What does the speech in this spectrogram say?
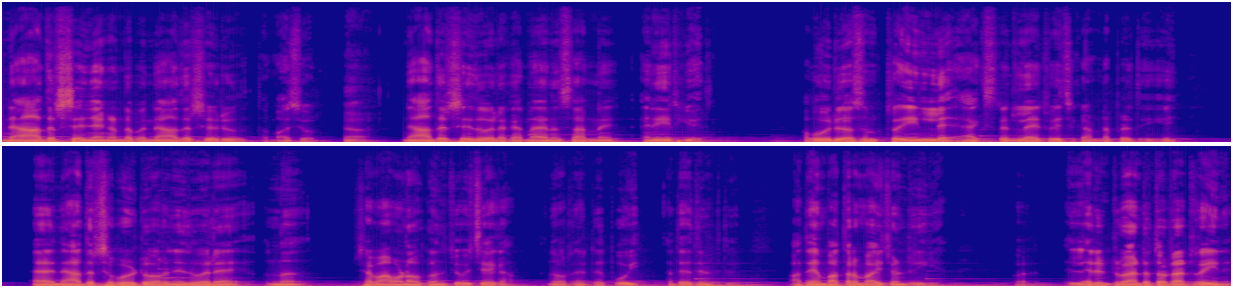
നാദർഷെ ഞാൻ കണ്ടപ്പോൾ നാദർഷ ഒരു തമാശ പറഞ്ഞു. നാദർഷ ഇതുപോലെ കരുണാകരൻ സാറിനെ അനുകരിക്കുമായിരുന്നു അപ്പോൾ ഒരു ദിവസം ട്രെയിനിൽ ആക്സിഡന്റലായിട്ട് വെച്ച് കണ്ടപ്പോഴത്തേക്ക് നാദർഷ പോയിട്ട് പറഞ്ഞു ഇതുപോലെ ഒന്ന് ക്ഷമാപണമൊക്കെ ഒന്ന് ചോദിച്ചേക്കാം എന്ന് പറഞ്ഞിട്ട് പോയി അദ്ദേഹത്തിന്റെ അടുത്ത്. അദ്ദേഹം പത്രം വായിച്ചുകൊണ്ടിരിക്കുക. എല്ലാവരും ട്രിവാൻഡ്രത്തോട്ടാണ് ട്രെയിന്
